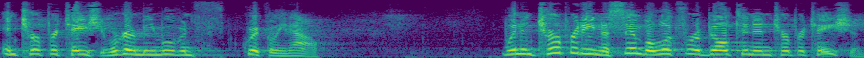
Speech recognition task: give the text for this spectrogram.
interpretation. We're going to be moving quickly now. When interpreting a symbol, look for a built in interpretation.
